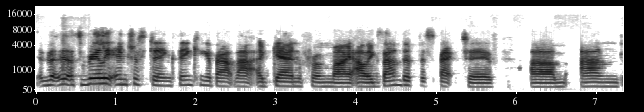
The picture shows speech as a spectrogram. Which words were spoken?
That's really interesting thinking about that again from my Alexander perspective. Um, and,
